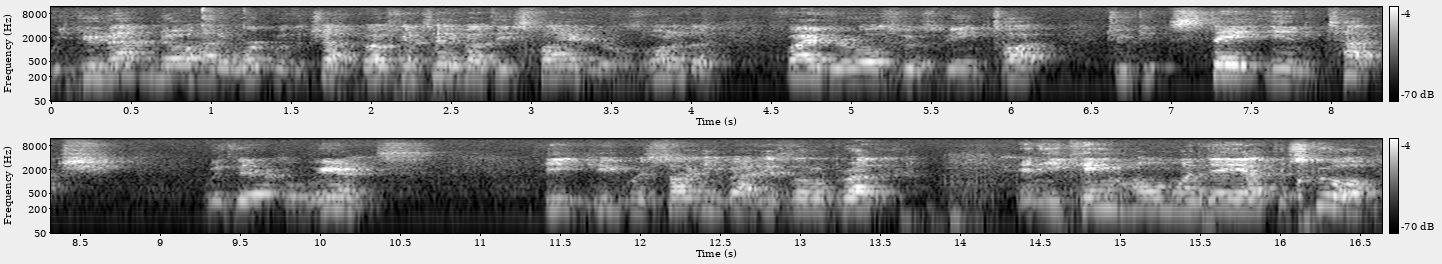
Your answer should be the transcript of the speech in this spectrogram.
We do not know how to work with a child. But I was going to tell you about these five-year-olds. One of the five-year-olds who was being taught to get, stay in touch with their awareness. He, he was talking about his little brother. And he came home one day after school.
